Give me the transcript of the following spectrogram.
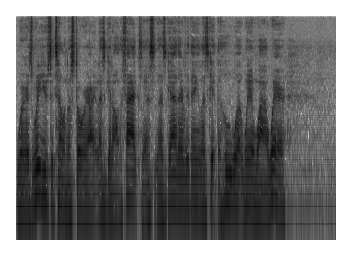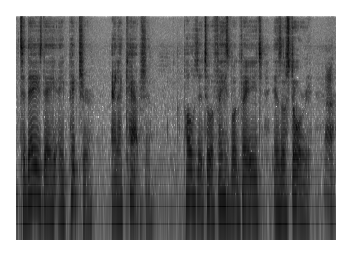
Whereas we're used to telling a story, all right, let's get all the facts, let's let's gather everything, let's get the who, what, when, why, where. Today's day, a picture and a caption posted to a Facebook page is a story. Ah.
